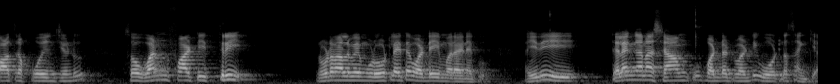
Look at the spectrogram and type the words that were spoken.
పాత్ర పోషించిండు. సో వన్ ఫార్టీ త్రీ నూట నలభై మూడు ఓట్లు అయితే పడ్డాయి మరి ఆయనకు. ఇది తెలంగాణ శ్యామ్కు పడ్డటువంటి ఓట్ల సంఖ్య.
